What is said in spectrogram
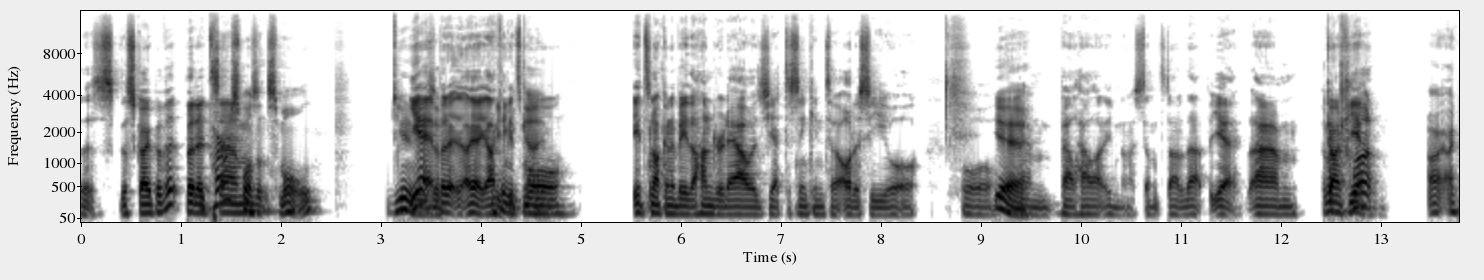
the the scope of it, but it's Paris um, wasn't small. Unity's yeah, but I, I think it's game. more. It's not going to be the hundred hours yet to sink into Odyssey or or Yeah. um, Valhalla. Even though I haven't started that, but yeah, And I going for- yeah. can't, I, I,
